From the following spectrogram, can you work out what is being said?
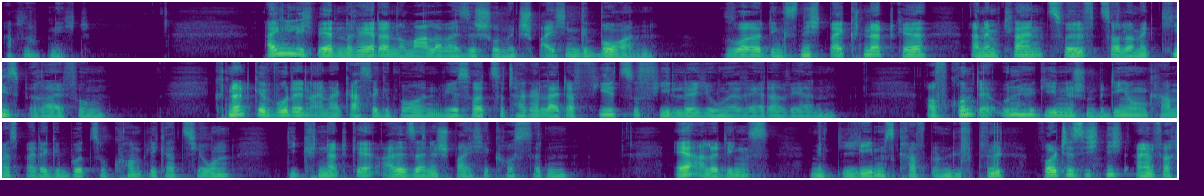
absolut nicht. Eigentlich werden Räder normalerweise schon mit Speichen geboren. So allerdings nicht bei Knöttke, einem kleinen 12 Zoller mit Kiesbereifung. Knöttke wurde in einer Gasse geboren, wie es heutzutage leider viel zu viele junge Räder werden. Aufgrund der unhygienischen Bedingungen kam es bei der Geburt zu Komplikationen, die Knöttke all seine Speiche kosteten. Er allerdings, mit Lebenskraft und Luftfüll, wollte sich nicht einfach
